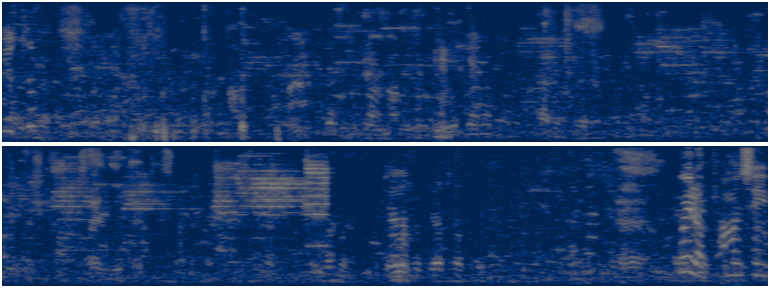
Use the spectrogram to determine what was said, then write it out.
Yusuf. Canım. Buyurun ama şey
